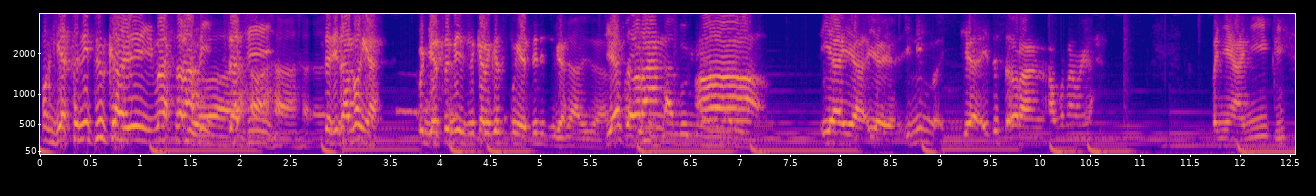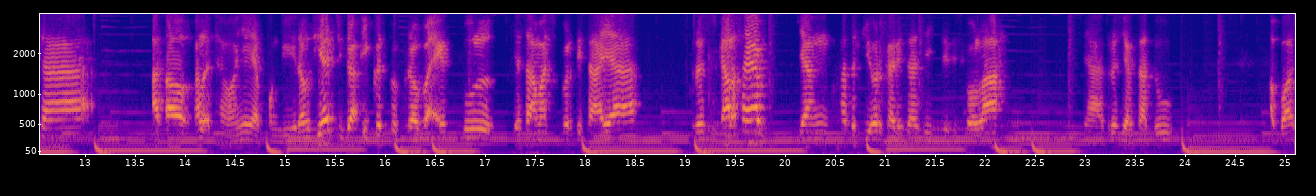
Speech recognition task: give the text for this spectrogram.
penggiat seni juga ini Mas Raffi. Wah. Jadi jadi tampang ya? Penggiat seni sekaligus penggiat seni juga Bisa, bisa. dia seorang iya iya iya iya. ini dia itu seorang apa namanya penyanyi bisa. Atau kalau Jawanya ya penggirong dia juga ikut beberapa ekskul ya sama seperti saya. Terus kalau saya yang satu di organisasi dari sekolah ya terus yang satu apa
